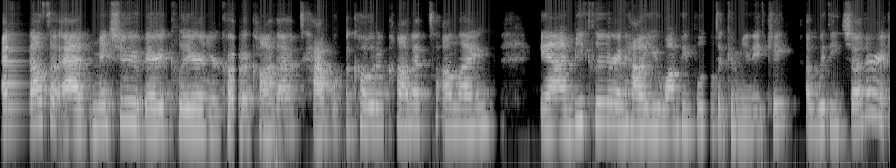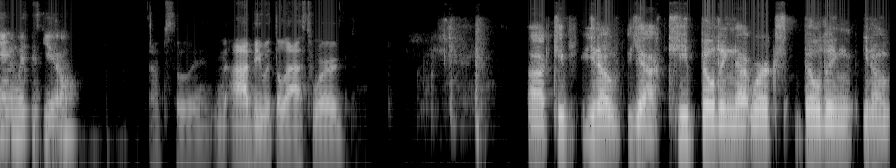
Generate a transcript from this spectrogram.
I'd also add, make sure you're very clear in your code of conduct, have a code of conduct online. and be clear in how you want people to communicate uh, with each other and with you. Absolutely. And Abi with the last word. uh, keep you know yeah keep building networks building you know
